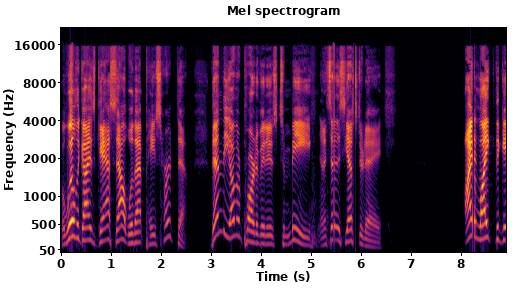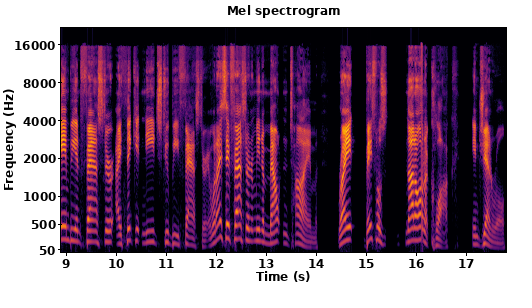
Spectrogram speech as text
But will the guys gas out? Will that pace hurt them? Then the other part of it is to me, and I said this yesterday, I like the game being faster. I think it needs to be faster. And when I say faster, I don't mean a mountain time, right? Baseball's not on a clock in general.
